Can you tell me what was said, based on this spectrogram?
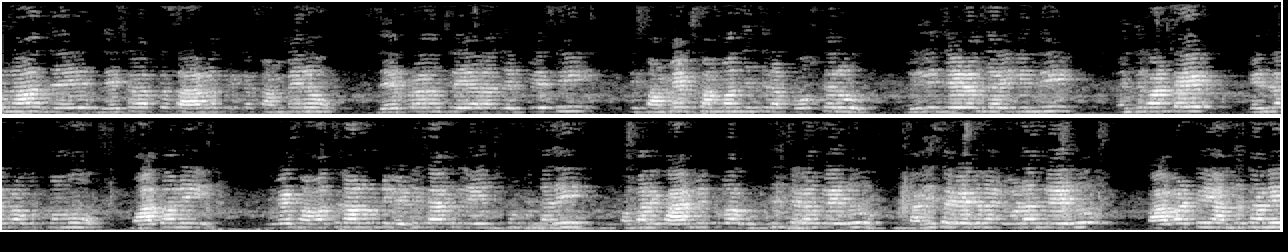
అడుగున దేశవ్యాప్త సార్వత్రిక సమ్మెను జయప్రదం చేయాలని చెప్పేసి ఈ సమ్మెకు సంబంధించిన పోస్టరు రిలీజ్ చేయడం జరిగింది. ఎందుకంటే కేంద్ర ప్రభుత్వము మాతోని ఇరవై సంవత్సరాల నుండి వెట్టి చాకరీ చేయించుకుంటున్నది. మమ్మల్ని కార్మికులుగా గుర్తించడం లేదు కనీస వేతనం ఇవ్వడం లేదు. కాబట్టి అందుకని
